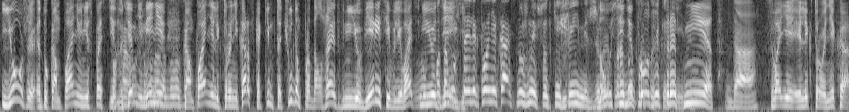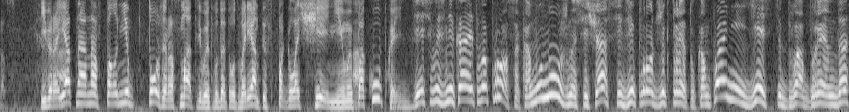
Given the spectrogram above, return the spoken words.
Ее уже, эту компанию, не спасти. Но тем не менее, компания Electronic Arts каким-то чудом продолжает в нее верить и вливать в Ну, нее потому деньги. что Electronic Arts нужны все-таки еще имиджевые Но у CD Projekt Red нет Да. своей Electronic Arts. И, вероятно, она вполне тоже рассматривает вот этот вот вариант и с поглощением и покупкой. Здесь возникает вопрос, а кому нужно сейчас CD Projekt Red? У компании есть два бренда.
